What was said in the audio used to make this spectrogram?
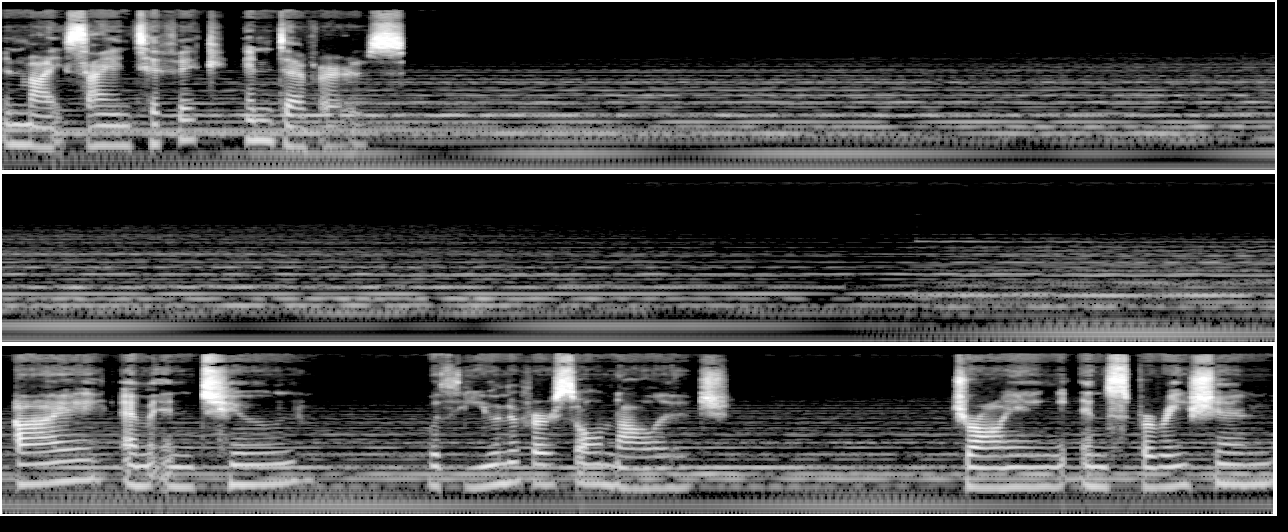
in my scientific endeavors. I am in tune with universal knowledge, drawing inspiration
